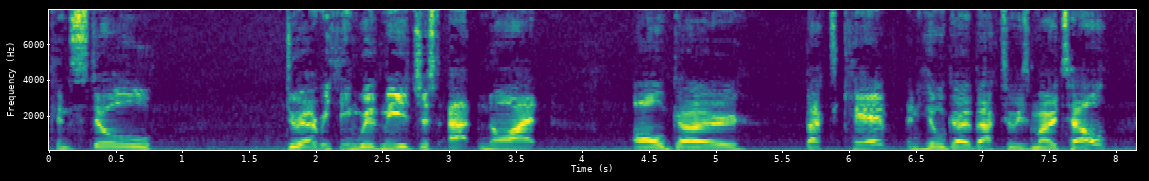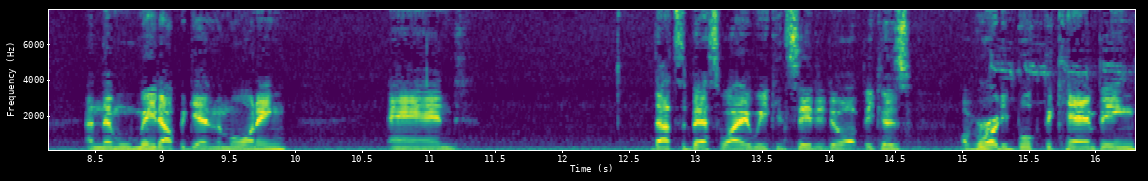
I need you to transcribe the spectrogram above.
can still do everything with me. Just at night, I'll go back to camp and he'll go back to his motel and then we'll meet up again in the morning and that's the best way we can see to do it because I've already booked the camping.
